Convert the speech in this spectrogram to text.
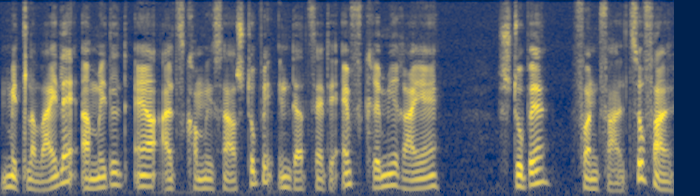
Mittlerweile ermittelt er als Kommissar Stubbe in der ZDF-Krimireihe Stubbe von Fall zu Fall.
